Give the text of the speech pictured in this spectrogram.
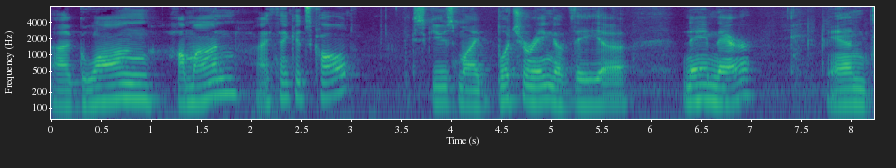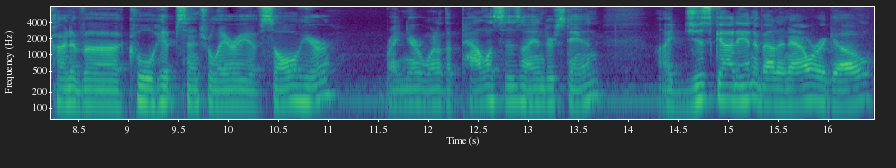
Uh, Guang Haman, I think it's called. Excuse my butchering of the uh, name there. And kind of a cool, hip central area of Seoul here, right near one of the palaces, I understand. I just got in about an hour ago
